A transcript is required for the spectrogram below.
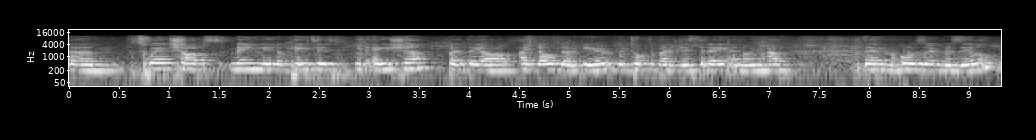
um, sweatshops mainly located in Asia, but they are, I know they're here. We talked about it yesterday. I know you have them also in Brazil.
